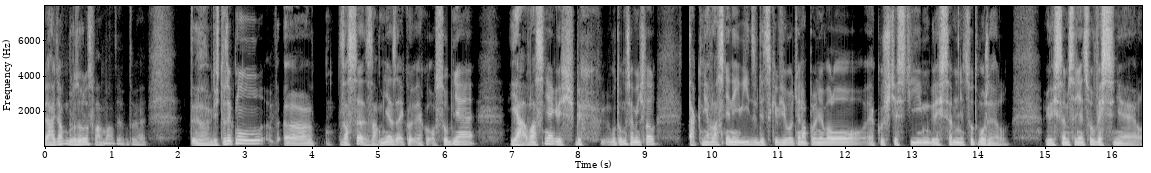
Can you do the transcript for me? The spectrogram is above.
já dělám rozhovor s váma. To, to je, když to řeknu zase za mě, jako, jako osobně, já vlastně, když bych o tom přemýšlel, tak mě vlastně nejvíc vždycky v životě naplňovalo jako štěstím, když jsem něco tvořil, když jsem se něco vysněl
